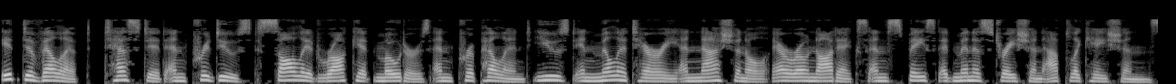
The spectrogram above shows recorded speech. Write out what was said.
It developed, tested and produced solid rocket motors and propellant used in military and national aeronautics and space administration applications.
